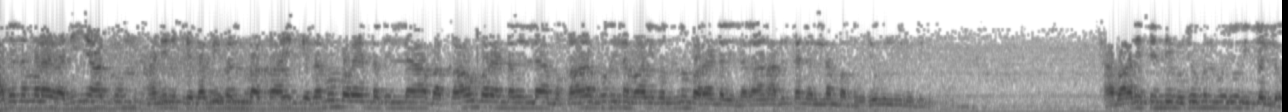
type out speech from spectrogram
അത് നമ്മളെ റനിയാക്കും അനിൽ കിതമിബൽ ബക്കായി കിതമും പറയേണ്ടതില്ല ബക്കാവും പറയേണ്ടതില്ല മുഖാറപ്പുതില്ല ബാധിതൊന്നും പറയേണ്ടതില്ല. കാരണം അതിൽ തന്നെ എല്ലാം വന്നു വുജൂബുൽ വുജൂദിൽ. ഹബാദിത്തിന്റെ വുജൂബുൽ വുജൂദ് ഇല്ലല്ലോ.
